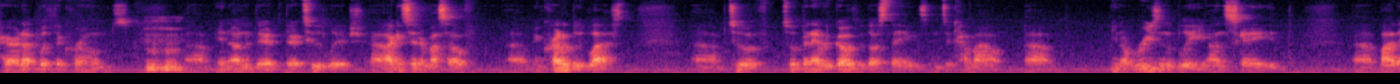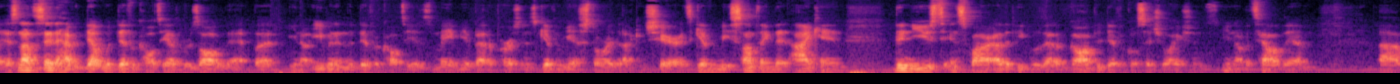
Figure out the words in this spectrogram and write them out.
paired up with the Crooms mm-hmm. Um, and under their their tutelage, uh, I consider myself uh, incredibly blessed um, to have to have been able to go through those things and to come out, you know, reasonably unscathed uh, by that. It's not to say that I haven't dealt with difficulty as a result of that, but you know, even in the difficulty, it's made me a better person. It's given me a story that I can share. It's given me something that I can then use to inspire other people that have gone through difficult situations. You know, to tell them, uh,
